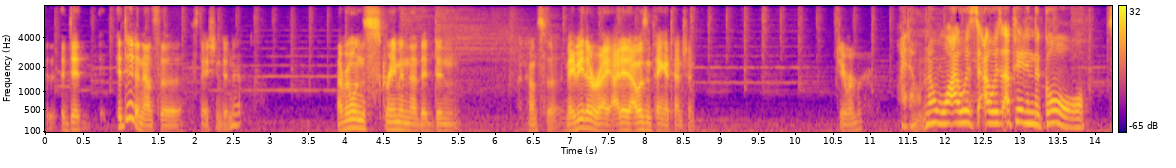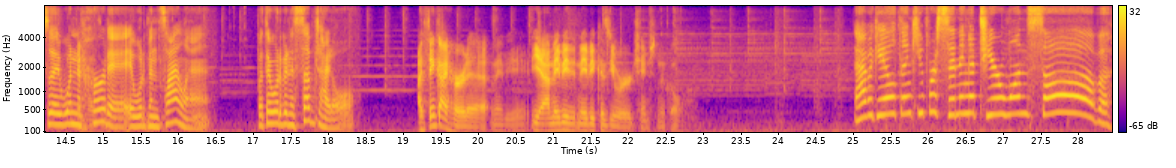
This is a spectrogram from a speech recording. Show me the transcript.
It, it did it did announce the station, didn't it? Everyone's screaming that they didn't announce it. Maybe they're right. I did. I wasn't paying attention. Do you remember? I don't know why I was I was updating the goal so they wouldn't have heard it. It would have been silent, but there would have been a subtitle. I think I heard it. Maybe. Yeah. Maybe maybe because you were changing the goal. Abigail, thank you for sending a tier one sub.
